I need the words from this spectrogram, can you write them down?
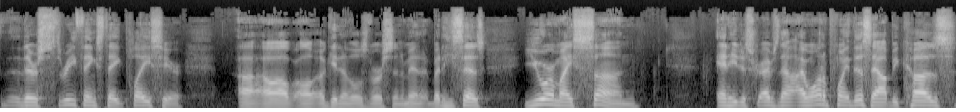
there's three things take place here uh, I'll, I'll get into those verses in a minute, but he says, You are my son. And he describes now, I want to point this out because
